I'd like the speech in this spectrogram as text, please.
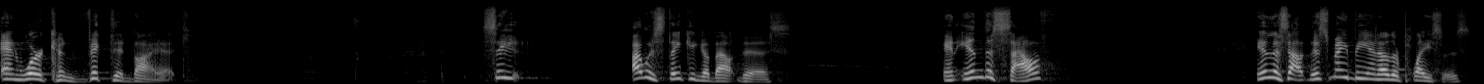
and were convicted by it. See, I was thinking about this. And in the South, in the South, this may be in other places,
